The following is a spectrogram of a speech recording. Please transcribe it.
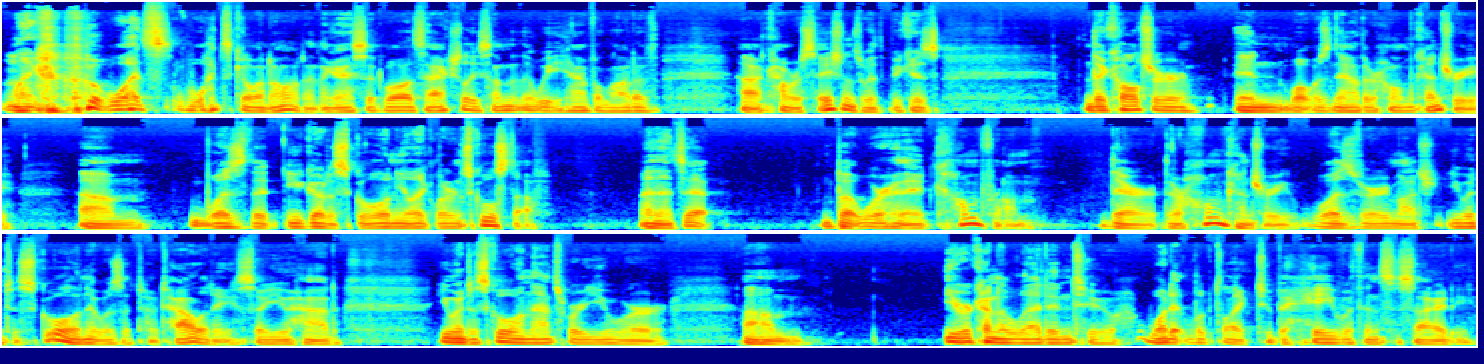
Like, what's what's going on? And the guy said, well, it's actually something that we have a lot of uh, conversations with because the culture in what was now their home country um, was that you go to school and you like learn school stuff, and that's it. But where they had come from, their their home country was very much you went to school and it was a totality. So you had you went to school and that's where you were um, you were kind of led into what it looked like to behave within society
